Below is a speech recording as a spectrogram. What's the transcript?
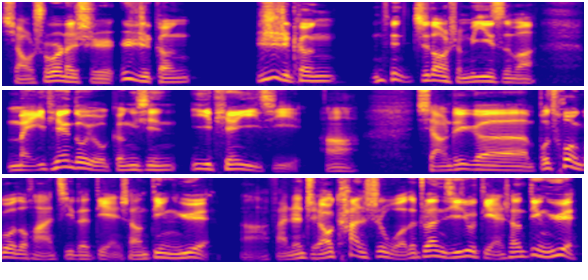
小说呢是日更，日更，知道什么意思吗？每天都有更新，一天一集啊。想这个不错过的话，记得点上订阅啊。反正只要看是我的专辑，就点上订阅。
